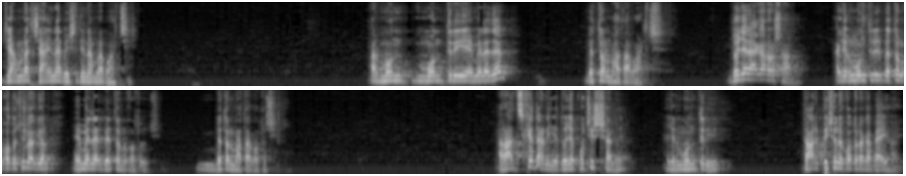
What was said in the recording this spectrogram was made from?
যে, আমরা চাই না বেশি দিন আমরা বাঁচি। আর মন- মন্ত্রী, এমএলএদের বেতন ভাতা বাড়ছে। দু সাল একজন মন্ত্রীর বেতন কত ছিল? একজন এমএলএর বেতন কত ছিল? বেতন ভাতা কত ছিল? আর আজকে দাঁড়িয়ে দু পঁচিশ সালে একজন মন্ত্রী, তার পিছনে কত টাকা ব্যয় হয়?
